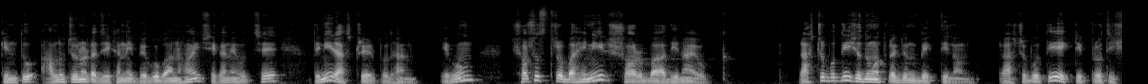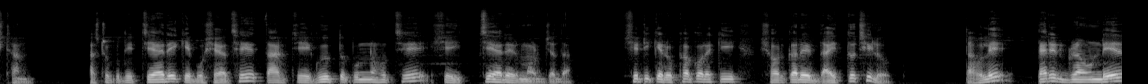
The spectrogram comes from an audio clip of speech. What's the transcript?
কিন্তু আলোচনাটা যেখানে বেগবান হয়, সেখানে হচ্ছে তিনি রাষ্ট্রের প্রধান এবং সশস্ত্র বাহিনীর সর্বাধিনায়ক। রাষ্ট্রপতি শুধুমাত্র একজন ব্যক্তি নন, রাষ্ট্রপতি একটি প্রতিষ্ঠান। রাষ্ট্রপতির চেয়ারে কে বসে আছে, তার চেয়ে গুরুত্বপূর্ণ হচ্ছে সেই চেয়ারের মর্যাদা। সেটিকে রক্ষা করা কি সরকারের দায়িত্ব ছিল? তাহলে প্যারেড গ্রাউন্ডের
